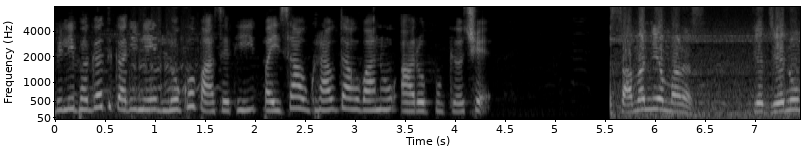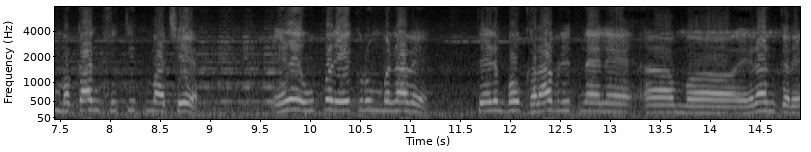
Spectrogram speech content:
મિલીભગત કરીને લોકો પાસેથી પૈસા ઉઘરાવતા હોવાનો આરોપ મૂક્યો છે. સામાન્ય માણસ કે જેનું મકાન સૂચિતમાં છે એણે ઉપર એક રૂમ બનાવે, તો એને બહુ ખરાબ રીતના એને હેરાન કરે.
